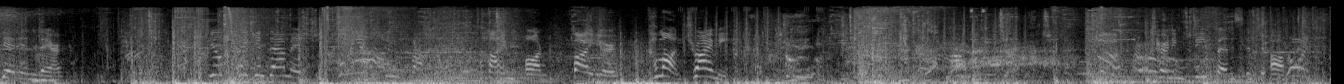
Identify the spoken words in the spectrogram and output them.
Get in there. Shield taking damage. I'm on fire. Come on, try me. Turning defense into offense.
